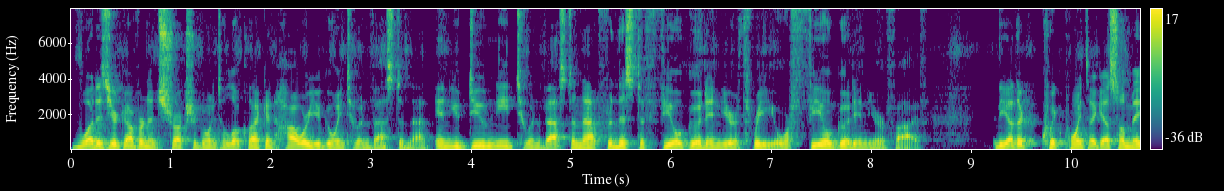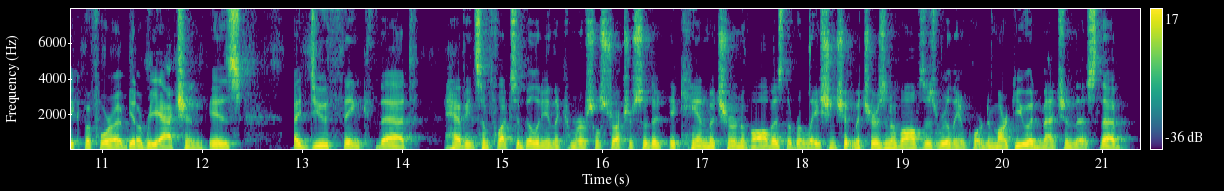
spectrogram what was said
what is your governance structure going to look like and how are you going to invest in that? And you do need to invest in that for this to feel good in year three or feel good in year five. The other quick point I guess I'll make before I get a reaction is I do think that having some flexibility in the commercial structure so that it can mature and evolve as the relationship matures and evolves is really important. And Mark, you had mentioned this that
